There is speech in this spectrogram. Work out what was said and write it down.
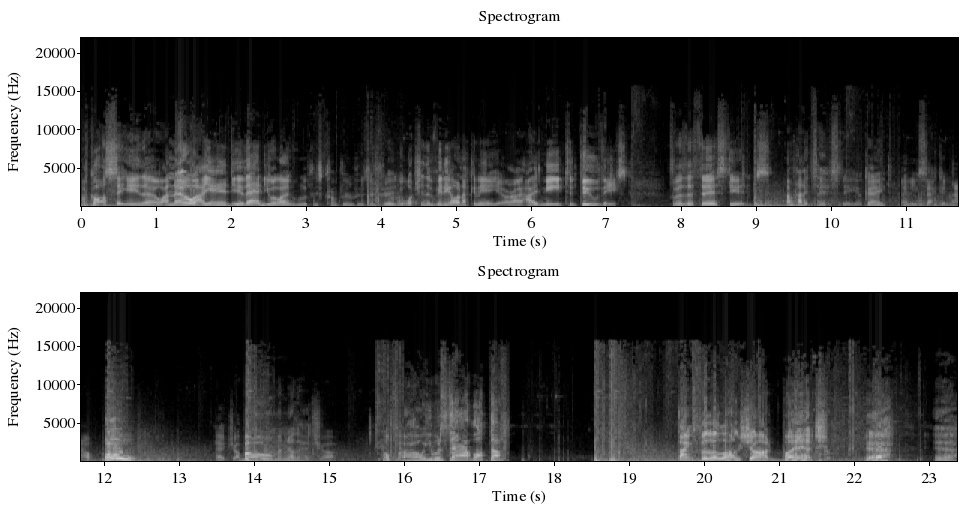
I've got to sit here though. I know, I heard you then. You were like, oh, look, this confident piece of shit. You're watching the video and I can hear you, alright? I need to do this for the Thirstians. I'm right thirsty, okay? Any second now. Boom! Headshot. Boom! Another headshot. Oh, oh he was there! What the Thanks for the long shot, bitch! Yeah, yeah.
